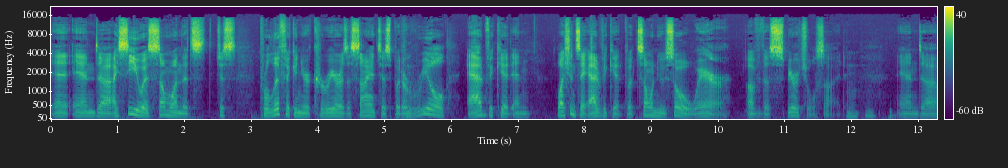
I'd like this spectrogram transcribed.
And, and uh, I see you as someone that's just prolific in your career as a scientist, but a real advocate and, well, I shouldn't say advocate, but someone who's so aware of the spiritual side. And uh,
